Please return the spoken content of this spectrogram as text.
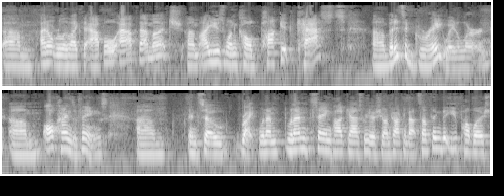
Um, I don't really like the Apple app that much. Um, I use one called Pocket Casts, um, but it's a great way to learn um, all kinds of things. And so, right, when I'm, when I'm saying podcast radio show, I'm talking about something that you publish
